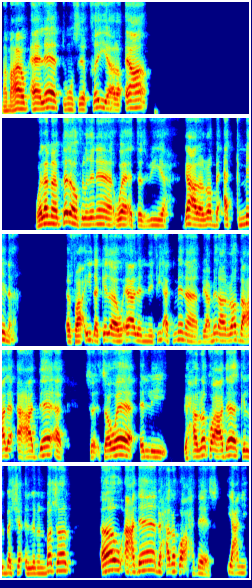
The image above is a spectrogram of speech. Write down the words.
ما معاهم آلات موسيقية رائعة. ولما ابتدأوا في الغناء والتسبيح جعل الرب أكمنة. ارفع إيدك كده واعلن إن في أكمنة بيعملها الرب على أعدائك سواء اللي بيحركوا أعدائك البش... اللي من بشر أو أعداء بيحركوا أحداث. يعني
